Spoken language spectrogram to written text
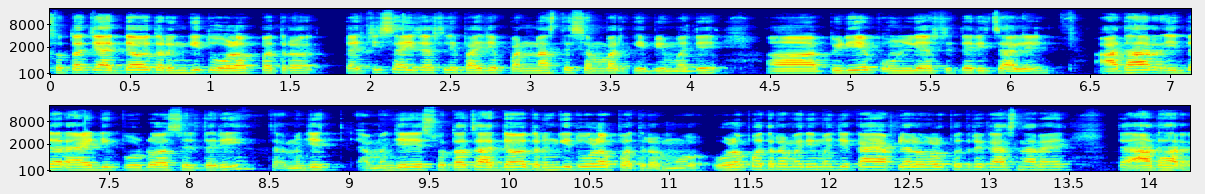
स्वतःचे अद्ययावत रंगीत ओळखपत्र त्याची साईज असली पाहिजे पन्नास ते शंभर के बीमध्ये पी डी एफ ओनली असली तरी चालेल. आधार इतर आय डी फोटो असेल तरी म्हणजे म्हणजे स्वतःचं अद्ययावत रंगीत ओळखपत्र. ओळखपत्रामध्ये म्हणजे काय? आपल्याला ओळखपत्र काय असणार आहे तर आधार.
